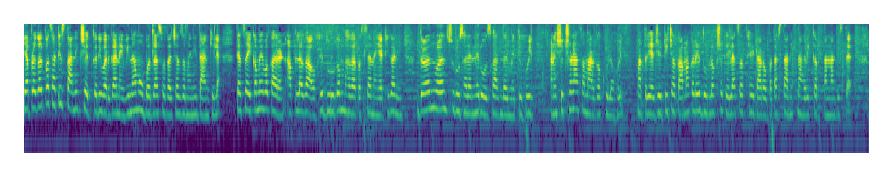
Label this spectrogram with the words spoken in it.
या प्रकल्पासाठी स्थानिक शेतकरी वर्गाने विना मोबदला स्वतःच्या जमिनी दान केल्या. त्याचं एकमेव कारण आपलं गाव हे दुर्गम भागात असल्यानं या ठिकाणी दळणवळण सुरू झाल्याने रोजगार निर्मिती होईल आणि शिक्षणाचा मार्ग खुला होईल. मात्र या जेटीच्या कामाकडे दुर्लक्ष केल्याचा थेट आरोप आता स्थानिक नागरिक करताना दिसत आहेत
